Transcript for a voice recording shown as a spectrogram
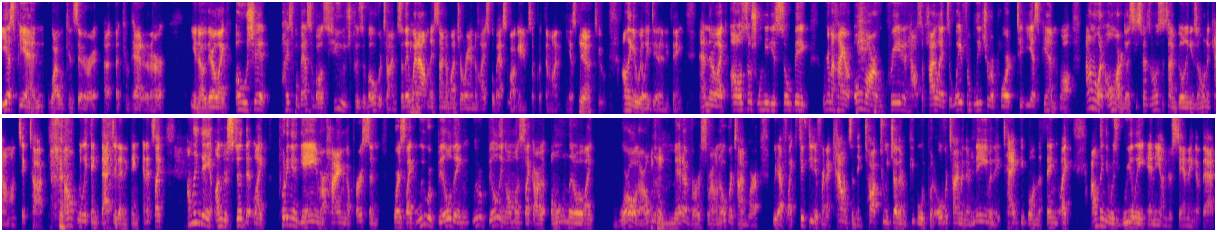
ESPN, who I would consider a, a competitor, you know, they're like, oh shit, high school basketball is huge because of overtime. So they mm-hmm. went out and they signed a bunch of random high school basketball games to put them on ESPN yeah. too. I don't think it really did anything. And they're like, oh, social media is so big. We're going to hire Omar, who created House of Highlights, away from Bleacher Report to ESPN. Well, I don't know what Omar does. He spends most of the time building his own account on TikTok. So I don't really think that did anything. And it's like, I don't think they understood that like putting a game or hiring a person Whereas like we were building, we were building almost like our own little like world, our own little mm-hmm. metaverse around overtime where we'd have like 50 different accounts and they'd talk to each other and people would put overtime in their name and they tag people in the thing. Like, I don't think there was really any understanding of that.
